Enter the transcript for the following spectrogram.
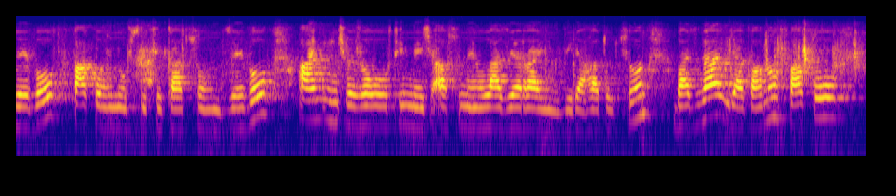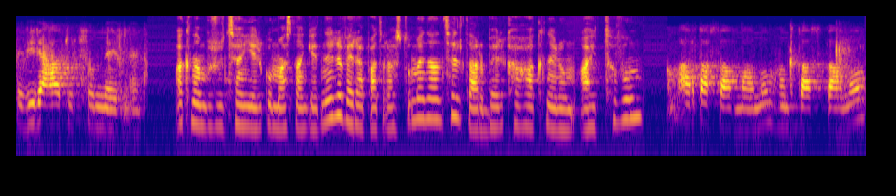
ձևով, ՖԱԿՕ ինուրսիֆիկացիոն ձևով, այն ինչը ժողովրդի մեջ ասում են լազերային վիրահատություն, բայց դա իրականում ՖԱԿՕ վիրահատություններն են։ Ակնաբուժության երկու մասնագետները վերապատրաստում են անցել տարբեր քաղաքներում, այդ թվում արտասահմանում Հնդկաստանում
